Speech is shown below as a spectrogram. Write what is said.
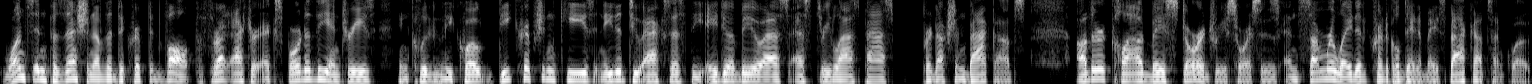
Once in possession of the decrypted vault, the threat actor exported the entries, including the quote, decryption keys needed to access the AWS S3 LastPass production backups, other cloud based storage resources, and some related critical database backups, unquote.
